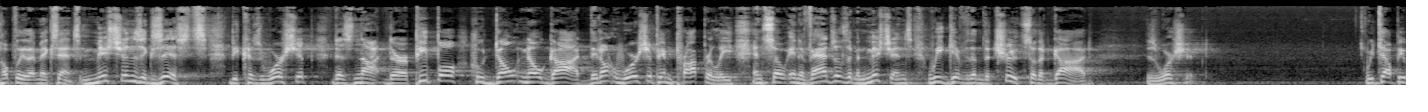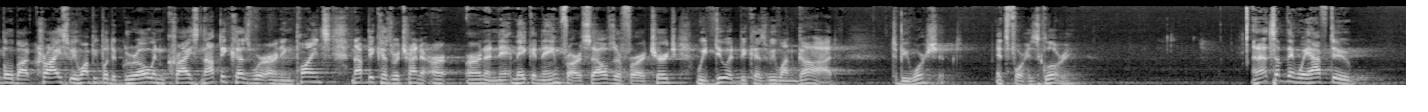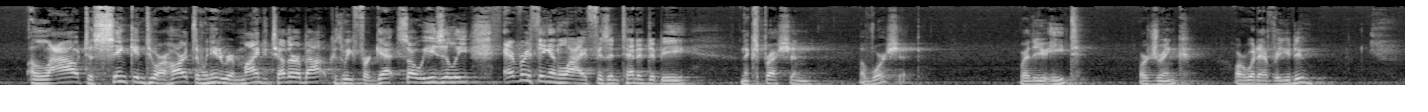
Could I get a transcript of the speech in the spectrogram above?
Hopefully that makes sense. Missions exists because worship does not. There are people who don't know God. They don't worship Him properly. And so in evangelism and missions, we give them the truth so that God is worshiped. We tell people about Christ. We want people to grow in Christ, not because we're earning points, not because we're trying to earn, earn a na- make a name for ourselves or for our church. We do it because we want God to be worshiped. It's for His glory. And that's something we have to allow to sink into our hearts and we need to remind each other about because we forget so easily. Everything in life is intended to be an expression of worship, whether you eat or drink or whatever you do.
